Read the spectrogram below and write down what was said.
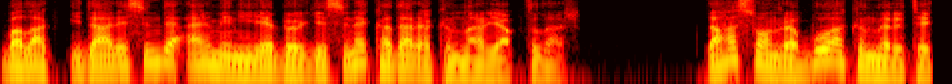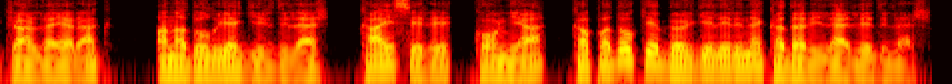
Balak idaresinde Ermeniye bölgesine kadar akınlar yaptılar. Daha sonra bu akınları tekrarlayarak, Anadolu'ya girdiler, Kayseri, Konya, Kapadokya bölgelerine kadar ilerlediler.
